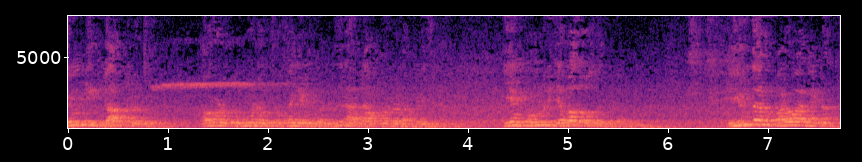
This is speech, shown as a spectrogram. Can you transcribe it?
எம்டி டாக்டர் அவரோட பொண்ணோட ப்ரொஃபைல் வந்து நான் டாக்டரோட நான் பேசுகிறேன் என் பொண்ணுக்கு ஜபா இருக்கு. அப்படின்னு. இருந்தாலும் பரவாயில்லை நான்.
